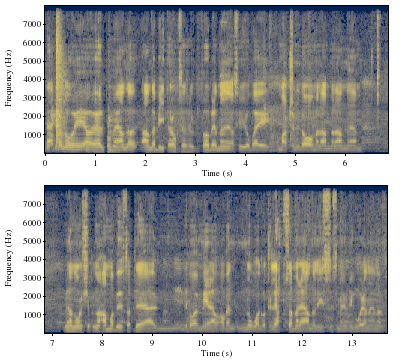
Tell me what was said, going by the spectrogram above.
Nej, det var nog, jag höll på med andra, andra bitar också. Jag höll på att förbereda mig. Jag ska jobba i, på matchen idag mellan, mellan, eh, mellan Norrköping och Hammarby. Så att det, mm, det var mer av en något lättsammare analys som jag gjorde igår än att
